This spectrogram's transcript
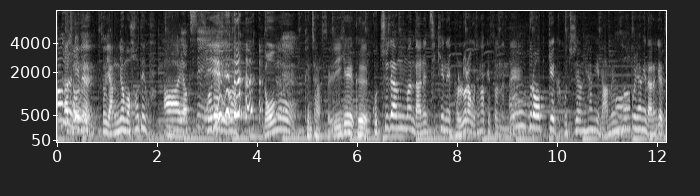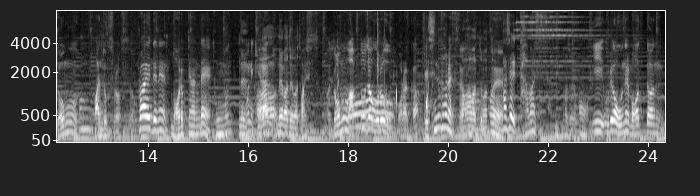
아, 저는 저 양념은 허대구. 아, 역시 허대구가 너무 괜찮았어요. 이게 그 고추장만 나는 치킨을 별로라고 생각했었는데 부드럽게 그 고추장 향이 나면서 꿀 향이 나는 게 너무 만족스러웠어요. 프라이드는 좀 어렵긴 한데 동문? 동문이 계란 아, 네 맞아요 맞아요. 맛있어. 너무 압도적으로 뭐랄까? 되게 신선했어요. 아 맞죠 맞죠. 네. 사실 다 맛있어요. 맞아요. 어, 이 우리가 오늘 먹었던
